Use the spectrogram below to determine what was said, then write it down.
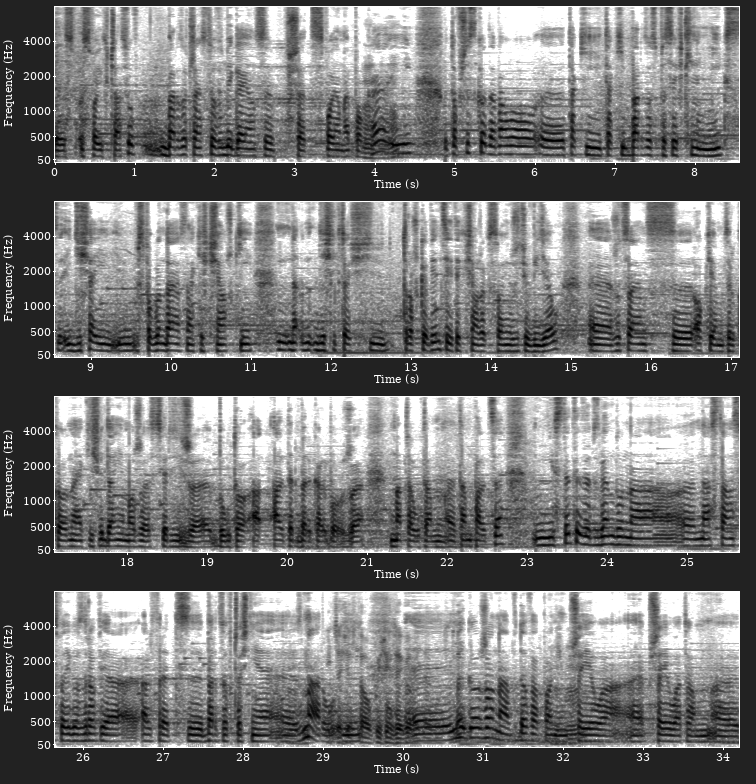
sw- swoich czasów, bardzo często wybiegający przed swoją epokę Mhm. i to wszystko dawało y, taki, taki bardzo specyficzny miks i dzisiaj spoglądając na jakieś książki, na, jeśli ktoś troszkę więcej tych książek w swoim życiu widział, rzucając okiem tylko na jakieś wydanie może stwierdzić, że był to Alterberg albo że maczał tam, tam palce. Niestety ze względu na, na stan swojego zdrowia Alfred y, bardzo wcześnie y, zmarł. I co się stało później z jego wydawnictwem? Jego żona, wdowa po nim, przejęła, e, przejęła tą,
